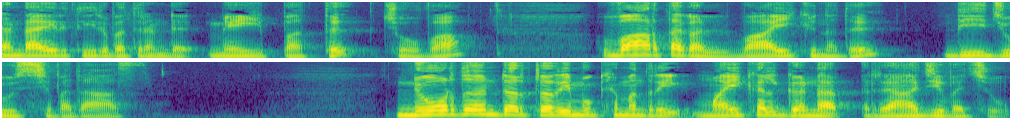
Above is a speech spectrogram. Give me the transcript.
രണ്ടായിരത്തി ഇരുപത്തിരണ്ട് മെയ് പത്ത് ചൊവ്വ. വാർത്തകൾ വായിക്കുന്നത് ദിജു ശിവദാസ്. നോർത്തേൺ ടെറിട്ടറി മുഖ്യമന്ത്രി മൈക്കൽ ഗണ്ണർ രാജിവച്ചു.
